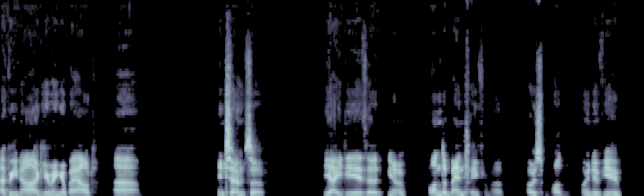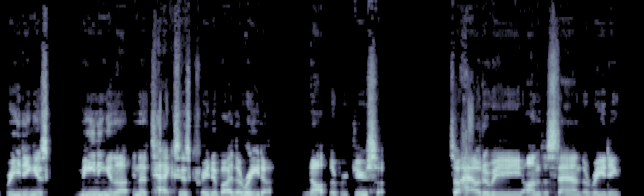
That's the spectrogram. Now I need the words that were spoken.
have been arguing about um, in terms of the idea that, you know, fundamentally from a postmodern point of view, reading is meaning in a, in a text is created by the reader, not the producer. So how do we understand the reading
